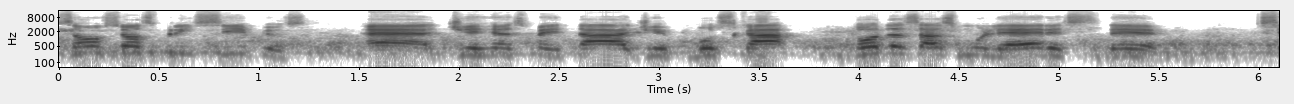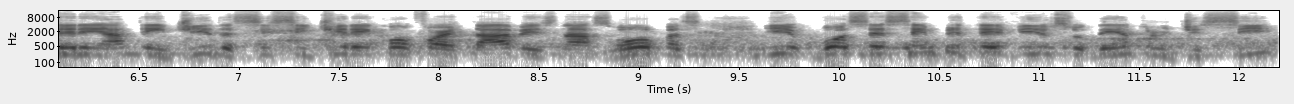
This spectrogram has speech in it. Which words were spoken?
são os seus princípios é, de respeitar, de buscar todas as mulheres ter, serem atendidas, se sentirem confortáveis nas roupas, e você sempre teve isso dentro de si,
